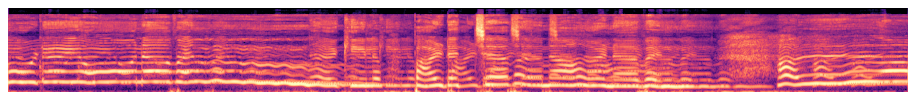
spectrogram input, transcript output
കുടയോനവൻ പടച്ചവനാണവൻ. അല്ലാ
